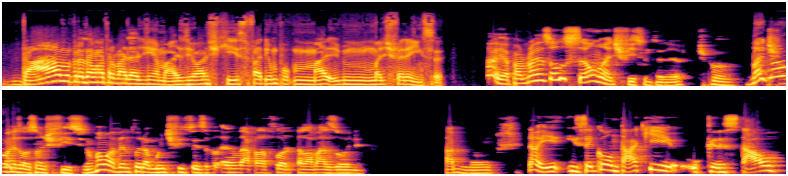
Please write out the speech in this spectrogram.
dava pra dar uma trabalhadinha a mais e eu acho que isso faria um pouco mais uma diferença. Ah, e a própria resolução não é difícil, entendeu? Tipo, não é dif- uma resolução difícil. Não foi uma aventura muito difícil andar pela flor, pela Amazônia. Sabe? Não. Não, e, e sem contar que o cristal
